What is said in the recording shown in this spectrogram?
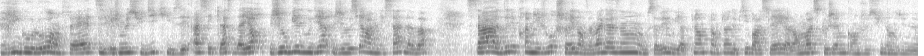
rigolo en fait et je me suis dit qu'il faisait assez classe. D'ailleurs, j'ai oublié de vous dire, j'ai aussi ramené ça de là-bas. Ça, dès les premiers jours, je suis allée dans un magasin, vous savez, où il y a plein plein plein de petits bracelets. Alors moi, ce que j'aime quand je suis dans une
